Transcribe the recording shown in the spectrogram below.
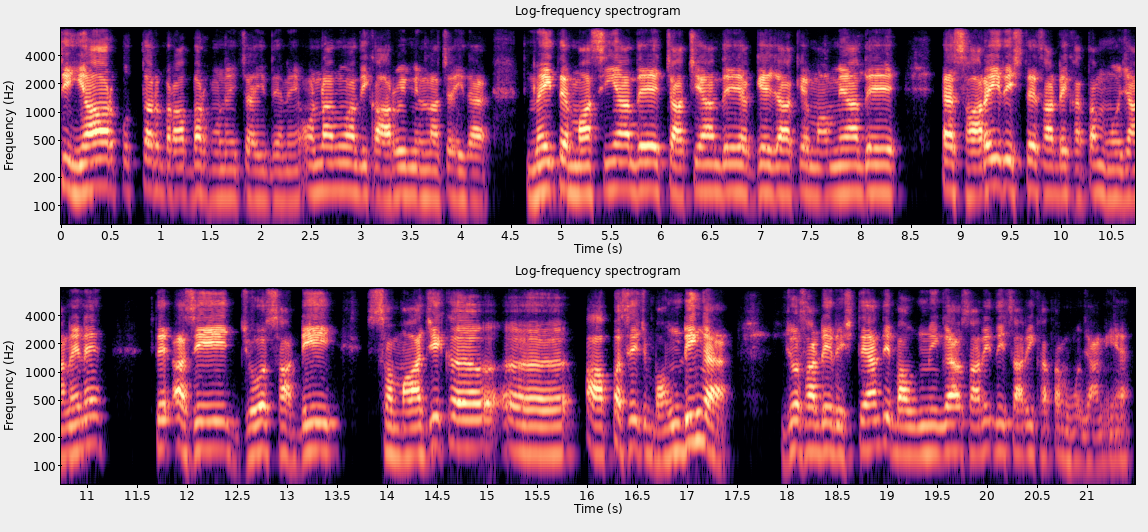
ਧੀਆਂ ਔਰ ਪੁੱਤਰ ਬਰਾਬਰ ਹੋਣੇ ਚਾਹੀਦੇ ਨੇ। ਉਹਨਾਂ ਨੂੰ ਅਧਿਕਾਰ ਵੀ ਮਿਲਣਾ ਚਾਹੀਦਾ ਹੈ। ਨਹੀਂ ਤੇ ਮਾਸੀਆਂ ਦੇ ਚਾਚਿਆਂ ਦੇ ਅੱਗੇ ਜਾ ਕੇ ਮਾਮਿਆਂ ਦੇ ਇਹ ਸਾਰੇ ਹੀ ਰਿਸ਼ਤੇ ਸਾਡੇ ਖਤਮ ਹੋ ਜਾਣੇ ਨੇ। ਤੇ ਅਸੀਂ ਜੋ ਸਾਡੀ ਸਮਾਜਿਕ ਆਪਸ ਵਿੱਚ ਬਾਉਂਡਿੰਗ ਹੈ ਜੋ ਸਾਡੇ ਰਿਸ਼ਤਿਆਂ ਦੀ ਬਾਉਂਡਿੰਗ ਹੈ ਸਾਰੀ ਦੀ ਸਾਰੀ ਖਤਮ ਹੋ ਜਾਣੀ ਹੈ।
